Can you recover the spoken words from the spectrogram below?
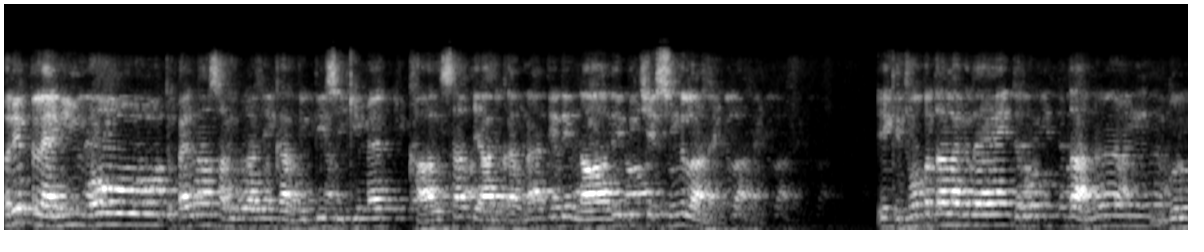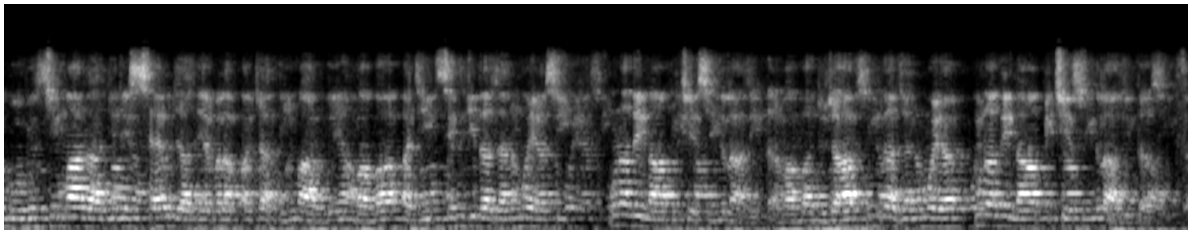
ਪਰ ਇਹ ਪਲੈਨਿੰਗ ਬਹੁਤ ਪਹਿਲਾਂ ਸਤਿਗੁਰਾਂ ਨੇ ਕਰ ਦਿੱਤੀ ਸੀ ਕਿ ਮੈਂ ਖਾਲਸਾ ਤਿਆਰ ਕਰਨਾ ਤੇ ਇਹਦੇ ਨਾਂ ਦੇ ਪਿੱਛੇ ਸਿੰਘ ਲਾਣਾ ਹੈ। ਇਹ ਕਿੱਥੋਂ ਪਤਾ ਲੱਗਦਾ ਹੈ? ਜਦੋਂ ਧੰਨ ਗੁਰੂ ਗੋਬਿੰਦ ਸਿੰਘ ਮਹਾਰਾਜ ਜੀ ਦੇ ਸਹਿਬਜ਼ਾਦਿਆਂ ਵੱਲ ਆਪਾਂ ਝਾਤੀ ਮਾਰਦੇ ਹਾਂ, ਬਾਬਾ ਅਜੀਤ ਸਿੰਘ ਜੀ ਦਾ ਜਨਮ ਹੋਇਆ ਸੀ, ਉਹਨਾਂ ਦੇ ਨਾਂ ਪਿੱਛੇ ਸਿੰਘ ਲਾ ਦਿੱਤਾ ਬਾਬਾ ਜੁਝਾਰ ਸਿੰਘ ਦਾ ਜਨਮ ਹੋਇਆ, ਉਹਨਾਂ ਦੇ ਨਾਂ ਪਿੱਛੇ ਸਿੰਘ ਲਾ ਦਿੱਤਾ ਸੀ।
